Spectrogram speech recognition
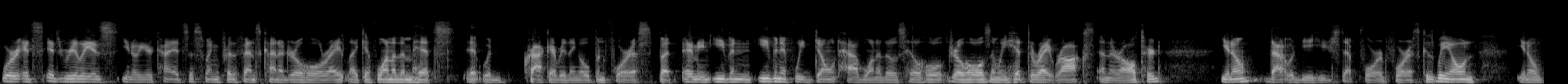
we're it's it really is. You know, you're kind. Of, it's a swing for the fence kind of drill hole, right? Like if one of them hits, it would crack everything open for us. But I mean, even even if we don't have one of those hill hole drill holes and we hit the right rocks and they're altered, you know, that would be a huge step forward for us because we own you know,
